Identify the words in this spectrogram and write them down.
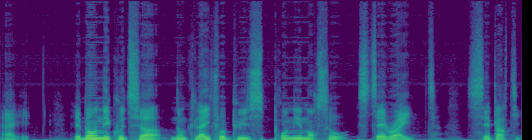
Allez. Et ben on écoute ça. Donc Life Opus, premier morceau, Stay Right. C'est parti.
